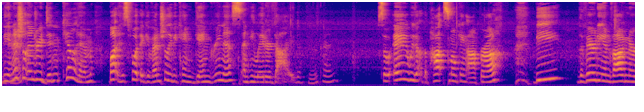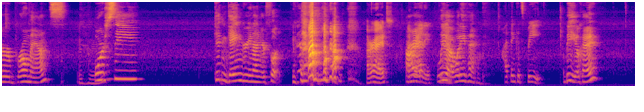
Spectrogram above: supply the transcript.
The Okay. initial injury didn't kill him, but his foot eventually became gangrenous and he later died. Okay. So A, we got the pot smoking opera. B, the Verdi and Wagner bromance. Mhm. Or C, getting gangrene on your foot. All right. All I'm right, ready. Leah, Yeah. what do you think? I think it's B. B, okay?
